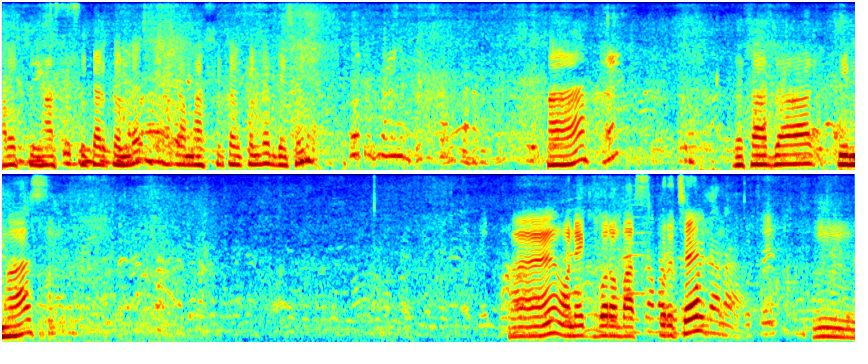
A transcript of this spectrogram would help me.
আরেকটি মাছ শিকার করলেন টাকা মাছ শিকার করলেন, দেখুন। হ্যাঁ দেখা যাক কি মাছ। হ্যাঁ অনেক বড় মাছ পড়েছে। হুম।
